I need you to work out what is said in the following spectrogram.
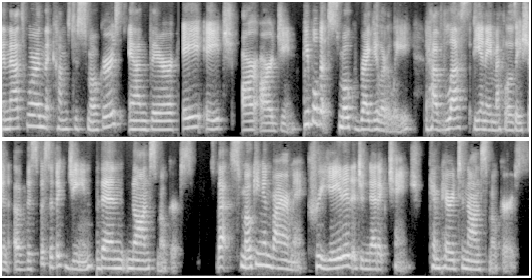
And that's one that comes to smokers and their AHRR gene. People that smoke regularly have less DNA methylation of this specific gene than non smokers. that smoking environment created a genetic change compared to non smokers.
